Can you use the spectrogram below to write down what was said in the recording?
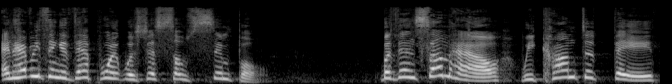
And everything at that point was just so simple. But then somehow we come to faith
